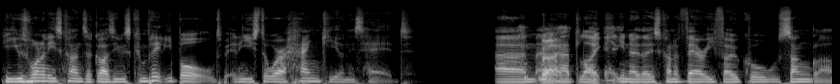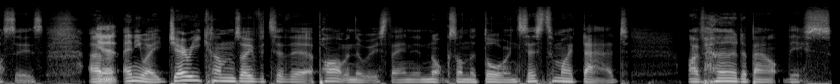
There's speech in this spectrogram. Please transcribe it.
he was one of these kinds of guys. He was completely bald, but and he used to wear a hanky on his head, um, and Right, had like okay. you know those kind of very focal sunglasses. Um, Yeah. Anyway, Jerry comes over to the apartment that we were staying in and knocks on the door and says to my dad, "I've heard about this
